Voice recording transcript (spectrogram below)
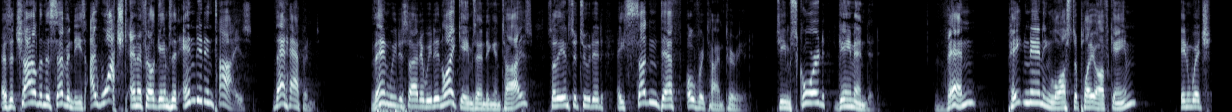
As a child in the 70s, I watched NFL games that ended in ties. That happened. Then we decided we didn't like games ending in ties, so they instituted a sudden death overtime period. Team scored, game ended. Then Peyton Manning lost a playoff game in which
